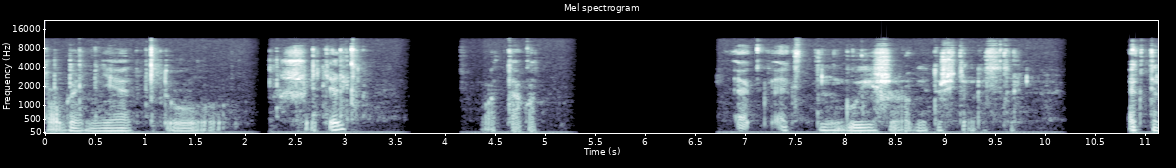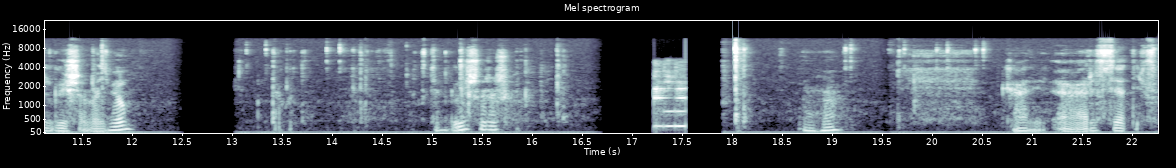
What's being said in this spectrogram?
огнетушитель вот так вот. Extinguisher огнетушитель гаситель extinguisher возьмем. Так вот. Extinguisher Ага. Э, reset x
